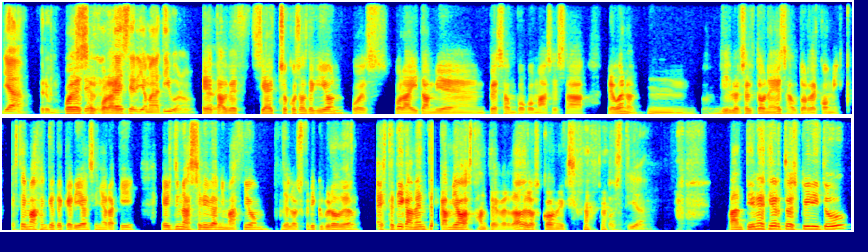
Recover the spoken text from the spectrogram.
Ya, pero puede ser por ahí. ser llamativo, ¿no? tal vez si ha hecho cosas de guion, pues por ahí también pesa un poco más esa. Pero bueno, mm, Gilbert Shelton es autor de cómic. Esta imagen que te quería enseñar aquí es de una serie de animación de los Freak Brothers. Estéticamente cambia bastante, ¿verdad? De los cómics. Hostia. Mantiene cierto espíritu,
